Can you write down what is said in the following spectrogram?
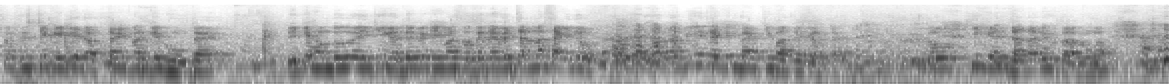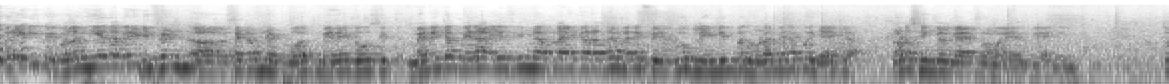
sophisticated, uptight बन के घूमता है देखिए, हम दोनों एक ही गद्दे पे कई बार सोते थे चलना साइड हो। और अभी ये नेट इम्पैक्ट की बातें करता है। तो ठीक है, ज़्यादा नहीं उतारूँगा। पर एनीवे मतलब has a very different set of network मेरे दोस्त मैंने जब मेरा आईएसबी में अप्लाई करा था, मैंने फेसबुक लिंक्डइन पर ढूंढा, मेरा कोई है क्या? Not a single guy from ISB I तो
